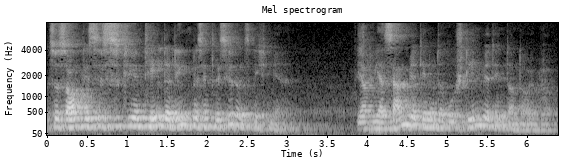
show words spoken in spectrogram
zu sagen, das ist Klientel der Linken, das interessiert uns nicht mehr. Ja, wer sind wir denn oder wo stehen wir denn dann da überhaupt?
